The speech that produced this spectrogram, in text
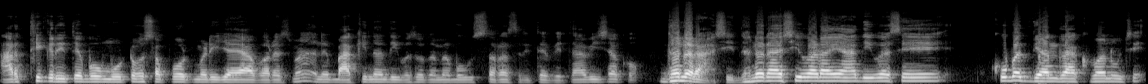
આર્થિક રીતે બહુ મોટો સપોર્ટ મળી જાય આ વર્ષમાં અને બાકીના દિવસો તમે બહુ સરસ રીતે વિતાવી શકો. ધનરાશિ. ધનરાશિવાળાએ આ દિવસે ખૂબ જ ધ્યાન રાખવાનું છે.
